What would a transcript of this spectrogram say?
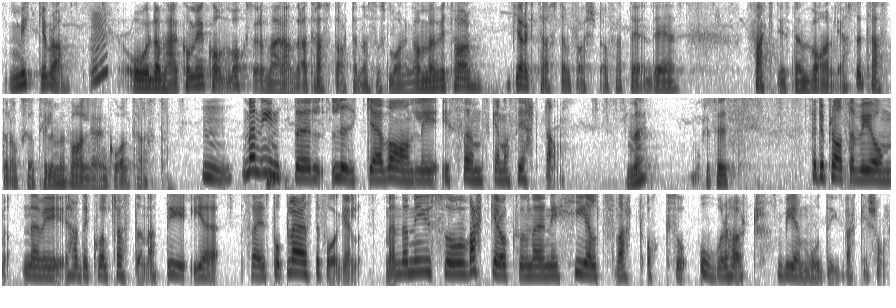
Mycket bra. Och de här kommer ju komma också, de här andra trastarterna så småningom. Men vi tar björktrasten först då, för att det, det faktiskt den vanligaste trasten också. Till och med vanligare än koltrast. Mm. Men inte lika vanlig i svenskarnas hjärtan. Nej, precis. För det pratade vi om när vi hade koltrasten, att det är Sveriges populäraste fågel. Men den är ju så vacker också när den är helt svart och så oerhört vemodig vacker sång.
